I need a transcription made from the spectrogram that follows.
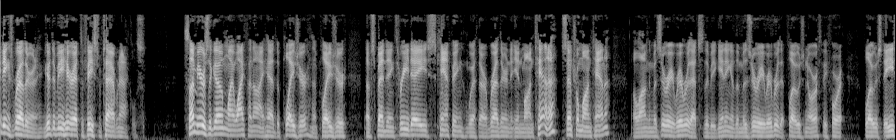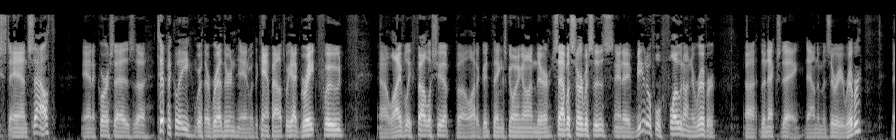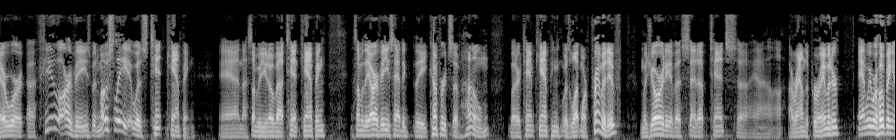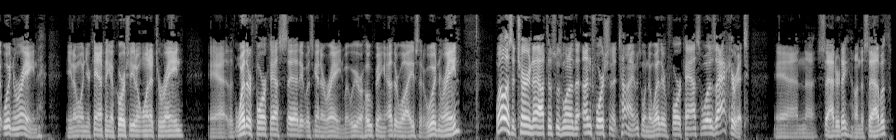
Greetings, brethren. Good to be here at the Feast of Tabernacles. Some years ago, my wife and I had the pleasure, the pleasure of spending three days camping with our brethren in Montana, central Montana, along the Missouri River. That's the beginning of the Missouri River that flows north before it flows east and south. And of course, as uh, typically with our brethren and with the campouts, we had great food, uh, lively fellowship, uh, a lot of good things going on there, Sabbath services, and a beautiful float on the river uh, the next day down the Missouri River. There were a few RVs, but mostly it was tent camping. And uh, some of you know about tent camping. Some of the RVs had the, the comforts of home, but our tent camping was a lot more primitive majority of us set up tents uh, uh, around the perimeter, and we were hoping it wouldn't rain. You know, when you're camping, of course, you don't want it to rain. Uh, the weather forecast said it was going to rain, but we were hoping otherwise that it wouldn't rain. Well, as it turned out, this was one of the unfortunate times when the weather forecast was accurate. And uh, Saturday, on the Sabbath,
